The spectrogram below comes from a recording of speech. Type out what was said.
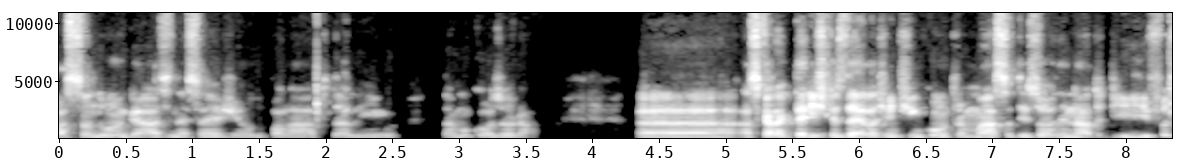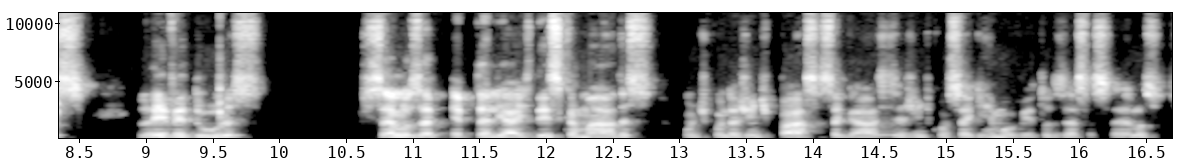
passando uma gase nessa região do palato, da língua, da mucosa oral. Uh, as características dela, a gente encontra massa desordenada de hifas, leveduras, células epiteliais descamadas, onde quando a gente passa essa gase, a gente consegue remover todas essas células,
